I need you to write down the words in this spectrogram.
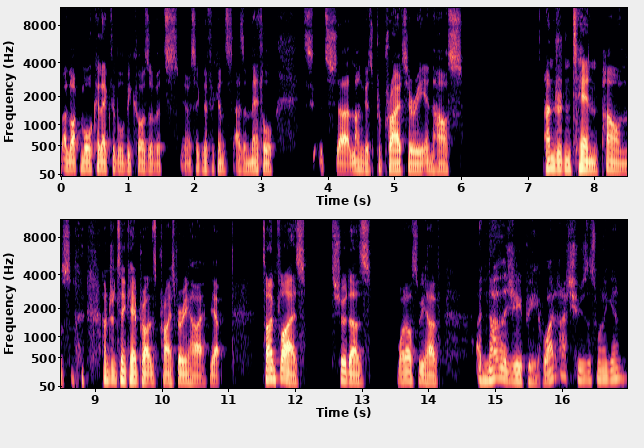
a lot more collectible because of its you know, significance as a metal. It's, it's uh, proprietary in-house. 110 pounds, 110k price, price very high. Yeah, time flies, sure does. What else do we have? Another GP. Why did I choose this one again?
